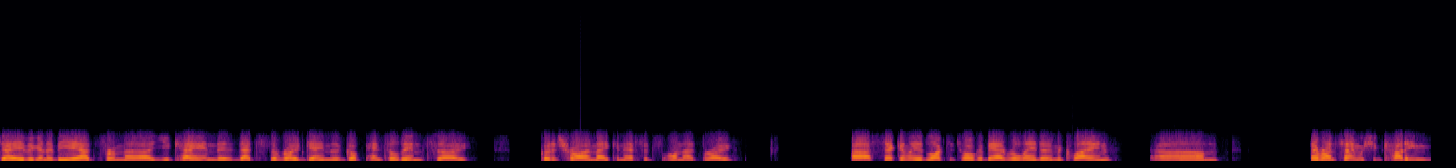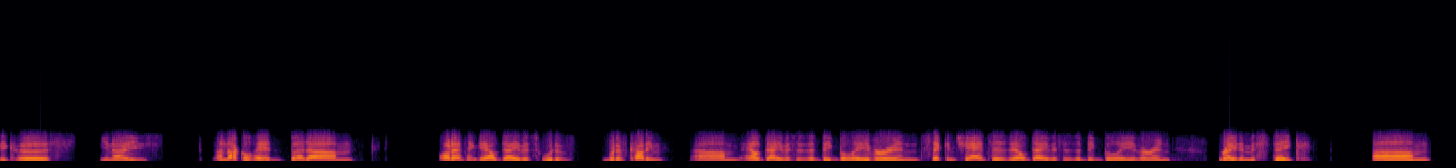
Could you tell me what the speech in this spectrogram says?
Dave are going to be out from uh, UK, and th- that's the road game they've got penciled in. So, got to try and make an effort on that, bro. Uh, secondly, I'd like to talk about Rolando McClain. Um, everyone's saying we should cut him because you know he's a knucklehead, but um, I don't think Al Davis would have would have cut him. Um, Al Davis is a big believer in second chances. Al Davis is a big believer in Raider mystique. Um,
